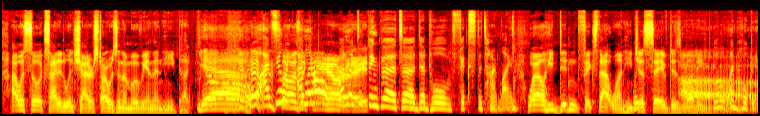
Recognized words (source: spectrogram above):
yep. I was so excited when Shatterstar was in the movie and then he died. Yeah. Well, I feel So I like was I like, like, yeah, all I like to think that uh, Deadpool fixed the timeline. Well, he didn't fix that one. He just saved his buddy. Well, I'm hoping.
